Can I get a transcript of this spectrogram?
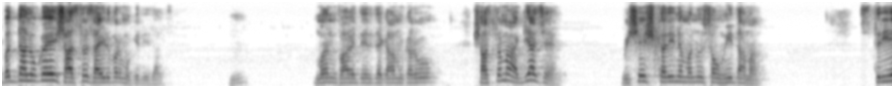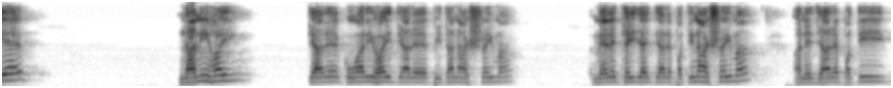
બધા લોકોએ શાસ્ત્ર સાઈડ પર મૂકી દીધા છે. મન ફાવે તે રીતે કામ કરવું. શાસ્ત્રમાં આજ્ઞા છે, વિશેષ કરીને મનુ સંહિતામાં સ્ત્રીએ નાની હોય, ત્યારે કુંવારી હોય, ત્યારે પિતાના આશ્રયમાં. મેરેજ થઈ જાય ત્યારે પતિના આશ્રયમાં. અને જ્યારે પતિ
